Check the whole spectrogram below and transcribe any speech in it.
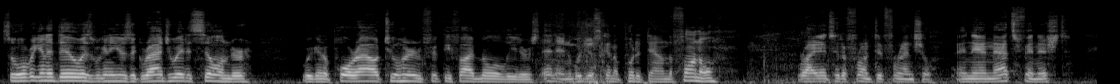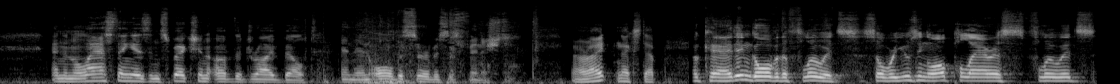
so what we're going to do is we're going to use a graduated cylinder we're going to pour out 255 milliliters and then we're just going to put it down the funnel right into the front differential and then that's finished and then the last thing is inspection of the drive belt. And then all the service is finished. All right, next step. Okay, I didn't go over the fluids. So we're using all Polaris fluids.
